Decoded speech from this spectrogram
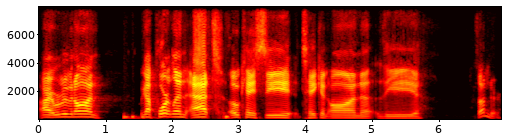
right, we're moving on. We got Portland at OKC taking on the Thunder.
